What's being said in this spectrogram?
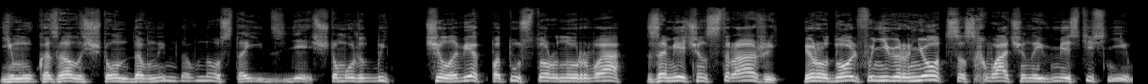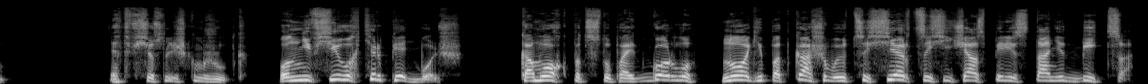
Ему казалось, что он давным-давно стоит здесь, что, может быть, человек по ту сторону рва замечен стражей, и Рудольфа не вернется, схваченный вместе с ним. Это все слишком жутко. Он не в силах терпеть больше. Комок подступает к горлу, ноги подкашиваются, сердце сейчас перестанет биться.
